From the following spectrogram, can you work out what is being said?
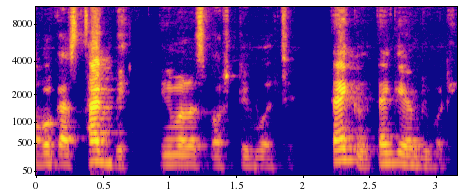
অবকাশ থাকবে, নির্মলা স্পষ্টই বলছে। Thank you thank you everybody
